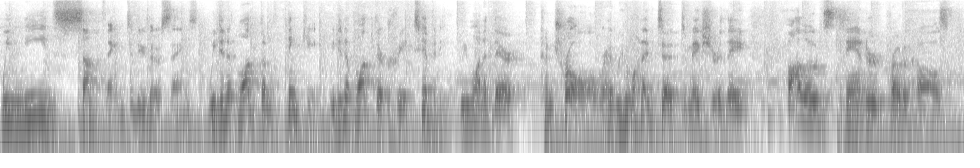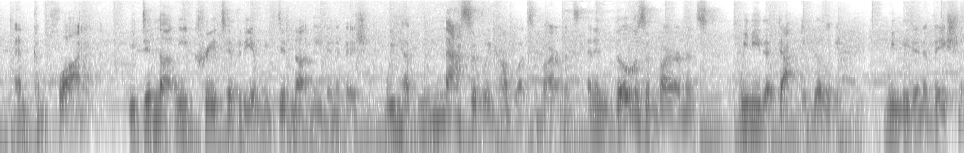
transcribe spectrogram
we need something to do those things. We didn't want them thinking. We didn't want their creativity. We wanted their control, right? We wanted to, to make sure they followed standard protocols and complied. We did not need creativity and we did not need innovation. We have massively complex environments, and in those environments, we need adaptability. We need innovation,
